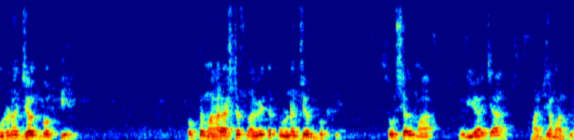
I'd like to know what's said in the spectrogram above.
पूर्ण जग बघते फक्त महाराष्ट्रच नव्हे तर पूर्ण जग बघते सोशल मा मीडियाच्या माध्यमातून.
